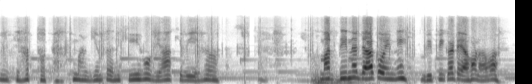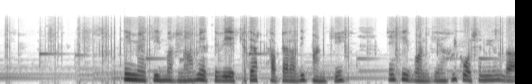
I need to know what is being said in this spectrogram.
ਮੇਰੇ ਤੇ ਹੱਥਾਂ ਪੈਰ ਮਰ ਗਿਆ ਪਤਾ ਨਹੀਂ ਕੀ ਹੋ ਗਿਆ ਆ ਕੇ ਵੇਖ। ਮਰਦੀ ਨਾ ਜਾ ਕੋਈ ਨਹੀਂ ਬੀਪੀ ਘਟਿਆ ਹੋਣਾ ਵਾ। ਨਹੀਂ ਮੈਂ ਕੀ ਮਰਨਾ ਮੇਰੇ ਤੇ ਵੇਖ ਕੇ ਤੇ ਹੱਥਾਂ ਪੈਰਾਂ ਦੀ ਬਣ ਗਈ। ਇਹ ਕੀ ਬਣ ਗਿਆ? ਨਹੀਂ ਕੁਛ ਨਹੀਂ ਹੁੰਦਾ।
